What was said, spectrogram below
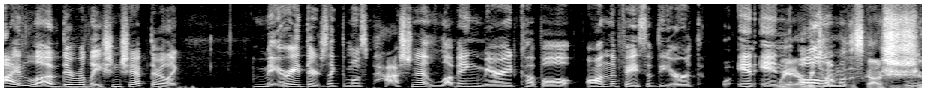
I love their relationship. They're like married. They're just like the most passionate, loving married couple on the face of the earth. And in Wait, are we talking about the Scottish show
